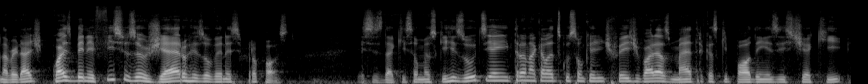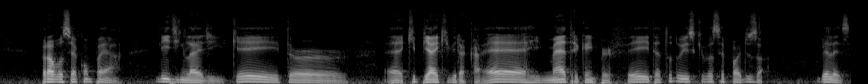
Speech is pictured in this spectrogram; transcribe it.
Na verdade, quais benefícios eu gero resolvendo esse propósito? Esses daqui são meus key results e aí entra naquela discussão que a gente fez de várias métricas que podem existir aqui para você acompanhar. Leading Lead Indicator, é, KPI que vira KR, métrica imperfeita, tudo isso que você pode usar. Beleza.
